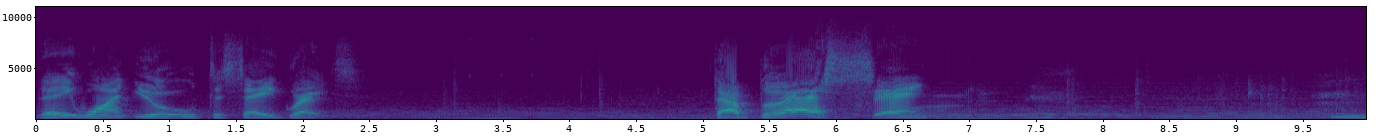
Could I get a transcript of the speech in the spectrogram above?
They want you to say grace. The blessing. Hmm.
